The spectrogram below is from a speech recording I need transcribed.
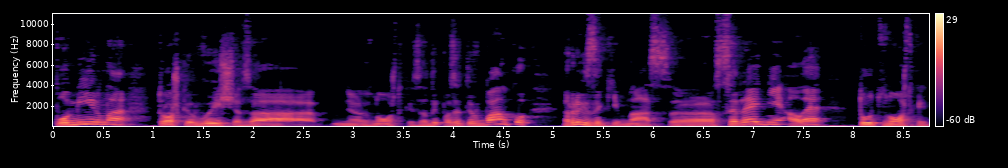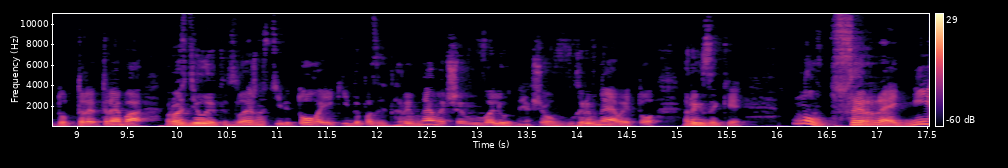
помірна, трошки вища за е, знову ж таки за депозити в банку. Ризики в нас е, середні, але тут знову ж таки тут треба розділити в залежності від того, який депозит гривневий чи валютний. Якщо в гривневий, то ризики ну, середні.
